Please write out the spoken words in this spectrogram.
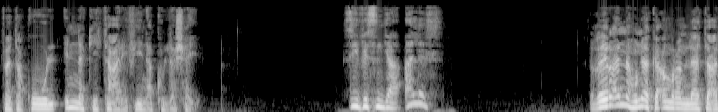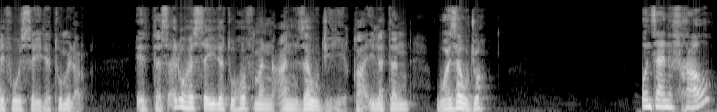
فتقول إنك تعرفين كل شيء Sie wissen ja alles. غير أن هناك أمرا لا تعرفه السيدة ميلر إذ تسألها السيدة هوفمان عن زوجه قائلة وزوجه Und seine Frau?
